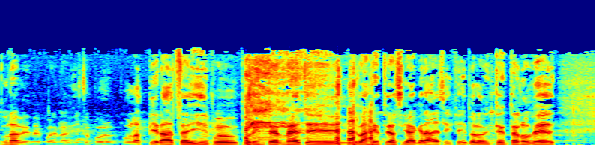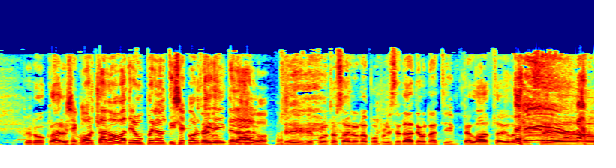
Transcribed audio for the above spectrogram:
Una vez me, fue, me visto por, por, las piratas ahí, por, por internet, y, y, la gente hacía gracia, en fin, pero intentando ver Pero claro. Que se corta, mucho... ¿no? Va a tirar un penalti y se corta tengo, y te, te da algo. Sí, de pronto sale una publicidad de una team pelota y lo que sea.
